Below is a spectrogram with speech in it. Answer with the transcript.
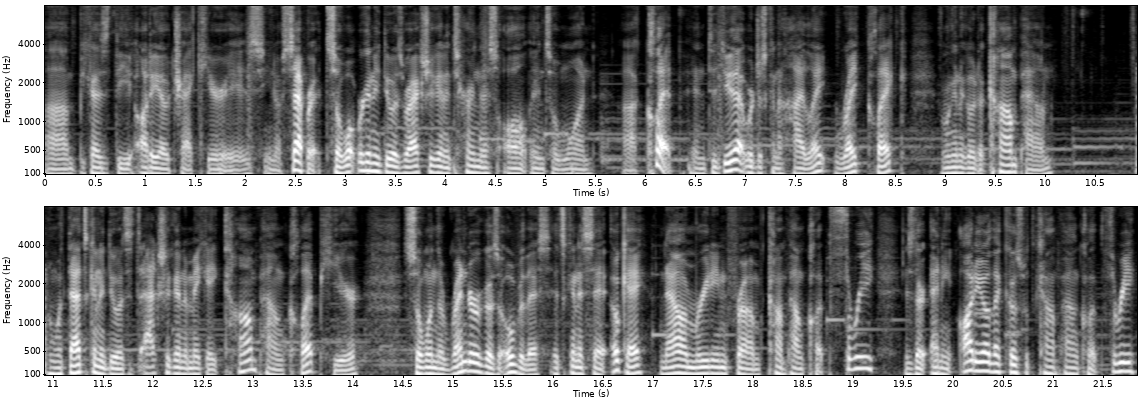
Um, because the audio track here is, you know, separate. So what we're going to do is we're actually going to turn this all into one uh, clip. And to do that, we're just going to highlight, right click, and we're going to go to compound. And what that's going to do is it's actually going to make a compound clip here. So when the renderer goes over this, it's going to say, okay, now I'm reading from compound clip 3. Is there any audio that goes with compound clip 3?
